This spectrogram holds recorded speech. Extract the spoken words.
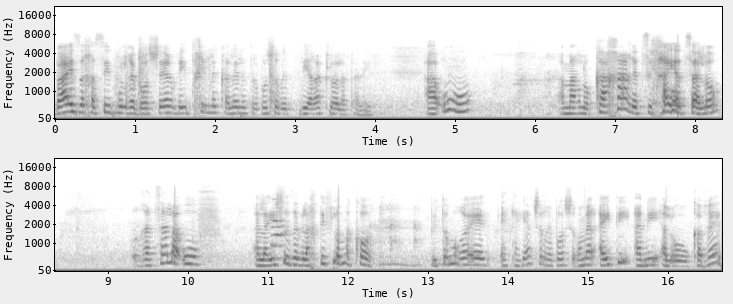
בא איזה חסיד מול רב אושר, והתחיל לקלל את רב אושר וירק לו על הפנים. ההוא אמר לו, ככה הרציחה יצאה לו, רצה לעוף על האיש הזה ולהחטיף לו מכות. פתאום הוא רואה את היד של רב אושר, אומר, הייתי, אני, הלוא הוא כבד,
